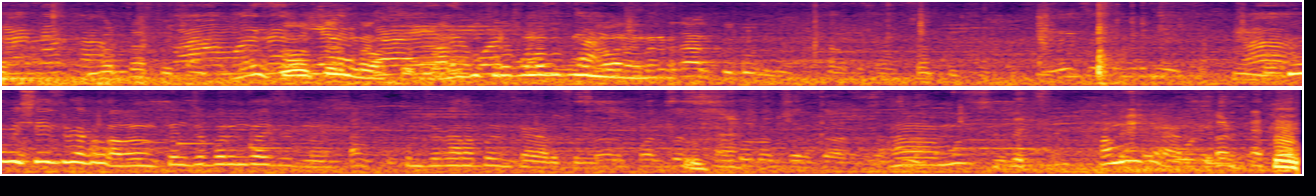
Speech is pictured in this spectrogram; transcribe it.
नाही ना. तो विषयच वेगळा. त्यांच्यापर्यंत जायचंच नाही तुमच्या घरापर्यंत काय अडचण? हा मग हा मग काय अडचण?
